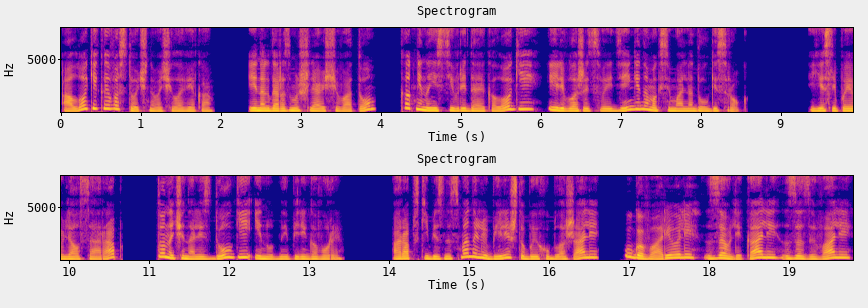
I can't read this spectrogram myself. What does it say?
а логикой восточного человека, иногда размышляющего о том, как не нанести вреда экологии или вложить свои деньги на максимально долгий срок. Если появлялся араб, то начинались долгие и нудные переговоры. Арабские бизнесмены любили, чтобы их ублажали, уговаривали, завлекали, зазывали,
